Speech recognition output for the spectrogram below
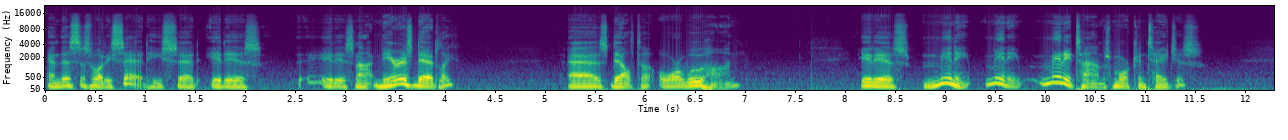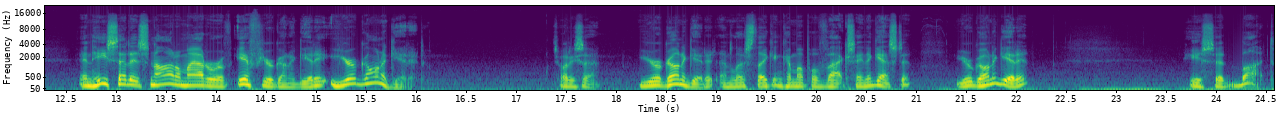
And this is what he said. He said it is it is not near as deadly as Delta or Wuhan. It is many, many, many times more contagious. And he said it's not a matter of if you're going to get it, you're going to get it. That's what he said. You're going to get it unless they can come up with a vaccine against it, You're going to get it. He said, but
